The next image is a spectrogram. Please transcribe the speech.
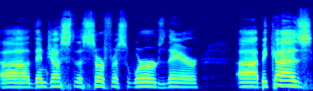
uh, than just the surface words there. Uh, because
